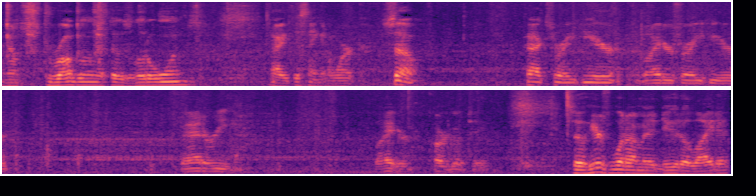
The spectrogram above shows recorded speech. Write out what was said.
and I'm struggling with those little ones. All right this ain't gonna work. So Pack's right here, lighter's right here, battery, lighter, cargo tape. So here's what I'm going to do to light it.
